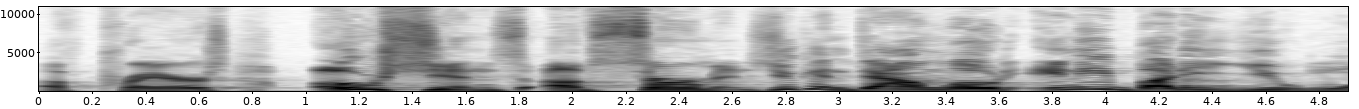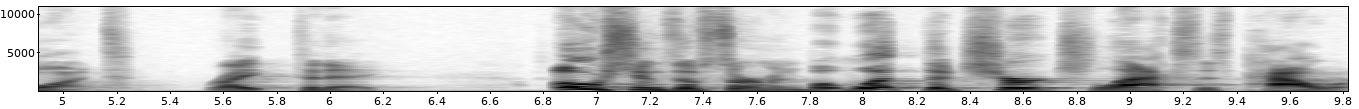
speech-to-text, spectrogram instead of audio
of prayers, oceans of sermons. You can download anybody you want right today oceans of sermon, but what the church lacks is power.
